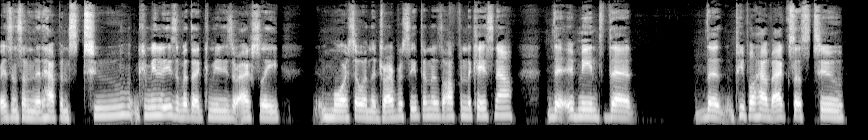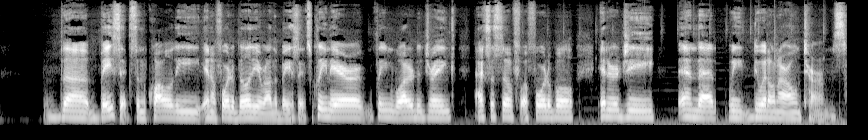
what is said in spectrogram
isn't something that happens to communities, but that communities are actually more so in the driver's seat than is often the case now. That it means that that people have access to the basics and quality and affordability around the basics clean air, clean water to drink, access to affordable energy, and that we do it on our own terms.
